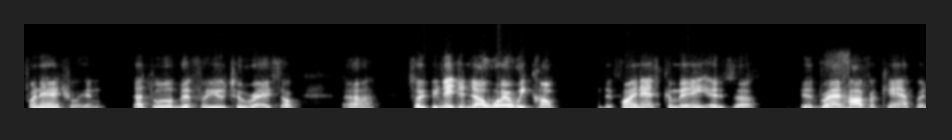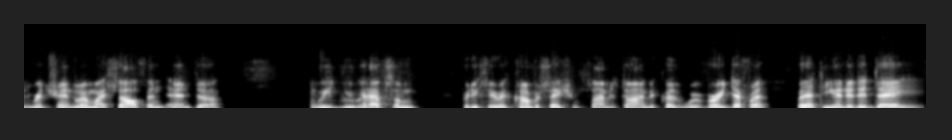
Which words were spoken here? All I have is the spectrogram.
financially. And that's a little bit for you too, Ray. So uh, so you need to know where we come. From. The finance committee is uh, is Brad Hofferkamp and Rich Schindler and myself, and and uh, we do have some pretty serious conversation from time to time because we're very different. But at the end of the day,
